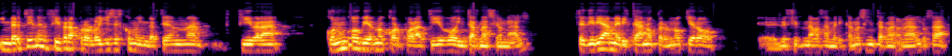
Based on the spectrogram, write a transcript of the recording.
invertir en fibra Prologis es como invertir en una fibra con un gobierno corporativo internacional. Te diría americano, pero no quiero eh, decir nada más americano, es internacional. O sea,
